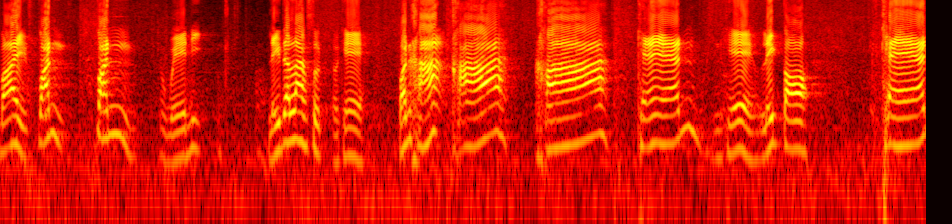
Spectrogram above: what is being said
ไปฟันฟันเวนี่เล็งด้านล่างสุดโอเค ฟันขาขาขา แขนโอเค เล็งต่อ แขน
